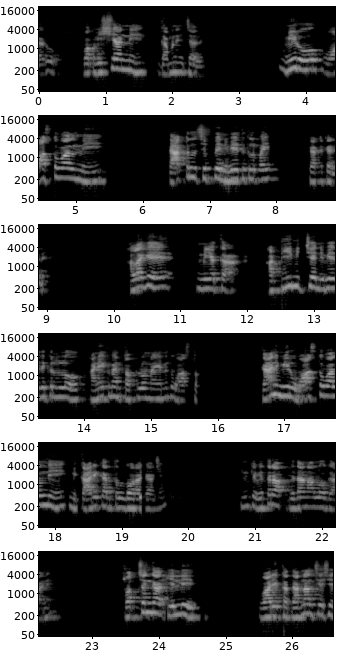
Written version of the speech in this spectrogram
గారు ఒక విషయాన్ని గమనించాలి. మీరు వాస్తవాలని డాక్టర్లు చెప్పే నివేదికలపై పెట్టకండి. అలాగే మీ యొక్క ఆ టీం ఇచ్చే నివేదికల్లో అనేకమైన తప్పులు ఉన్నాయనేది వాస్తవం. కానీ మీరు వాస్తవాలని మీ కార్యకర్తల ద్వారా కానీ ఇంకా ఇతర విధానాల్లో కానీ స్వచ్ఛంగా వెళ్ళి వారి యొక్క ధర్నాలు చేసే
